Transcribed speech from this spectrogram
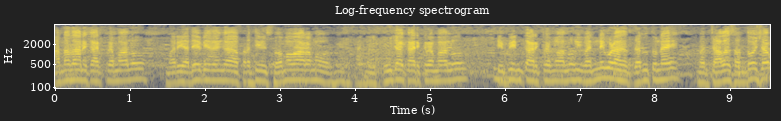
అన్నదాన కార్యక్రమాలు మరి అదే విధంగా ప్రతి సోమవారము పూజా కార్యక్రమాలు టిఫిన్ కార్యక్రమాలు ఇవన్నీ కూడా జరుగుతున్నాయి. మరి చాలా సంతోషం.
